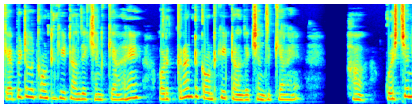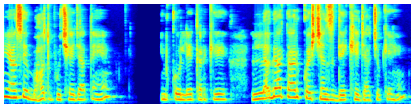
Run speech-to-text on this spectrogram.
कैपिटल अकाउंट की ट्रांजेक्शन क्या है और करंट अकाउंट की ट्रांजेक्शन क्या हैं। हाँ क्वेश्चन यहाँ से बहुत पूछे जाते हैं। इनको लेकर के लगातार क्वेश्चंस देखे जा चुके हैं।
